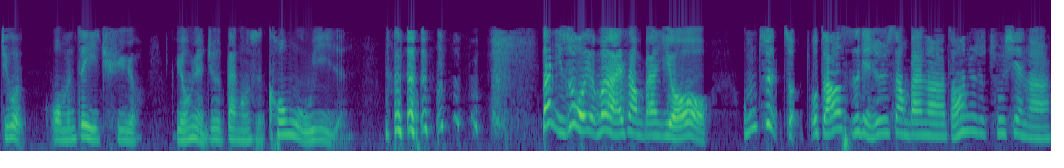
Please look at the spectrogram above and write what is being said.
结果我们这一区哦，永远就是办公室空无一人。那你说我有没有来上班？有，我们最早我早上十点就去上班啦，早上就是出现啦。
